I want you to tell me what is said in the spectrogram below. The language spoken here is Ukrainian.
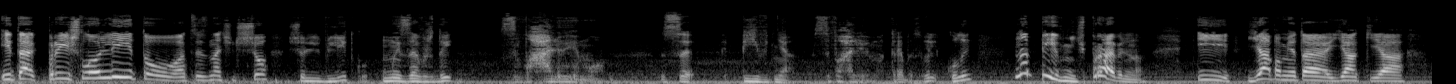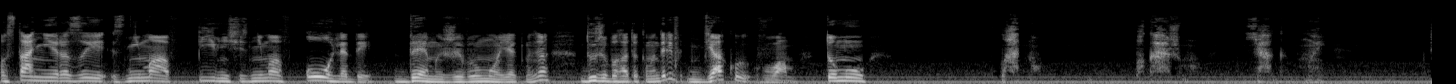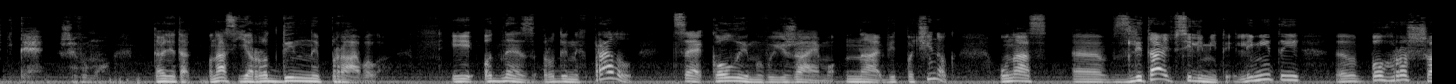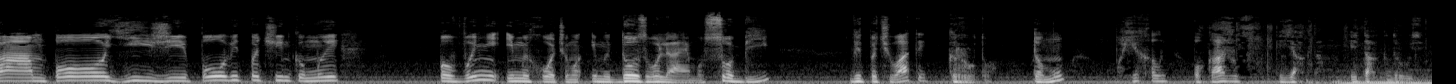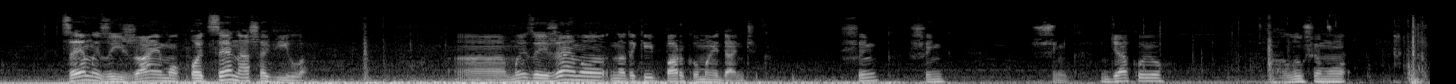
І так, прийшло літо. А це значить, що? Що влітку ми завжди звалюємо з півдня. Звалюємо. Треба звалювати. Коли? На північ, правильно. І я пам'ятаю, як я останні рази знімав північ і знімав огляди, де ми живемо, як ми живемо. Дуже багато коментарів. Дякую вам. Тому, ладно, покажемо, як де живемо. Давайте так, у нас є родинне правило. І одне з родинних правил це коли ми виїжджаємо на відпочинок, у нас е, злітають всі ліміти. Ліміти е, по грошам, по їжі, по відпочинку. Ми повинні і ми хочемо, і ми дозволяємо собі відпочивати круто. Тому поїхали, покажу, як там. І так, друзі. Це ми заїжджаємо. Оце наша вілла. Ми заїжджаємо на такий паркомайданчик. Шинк, шинк, шинк. Дякую. Глушимо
